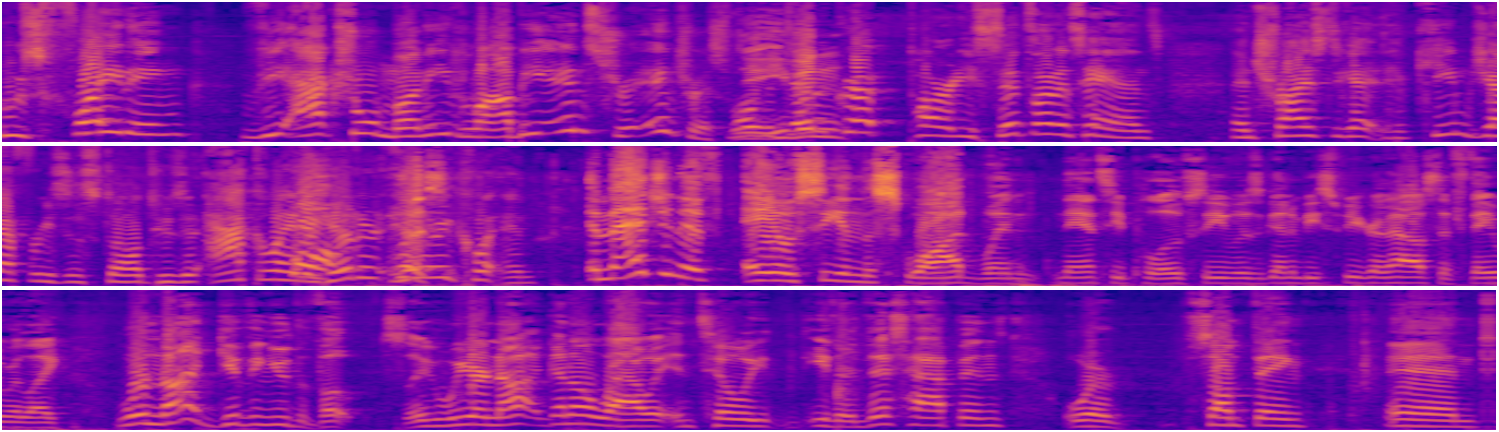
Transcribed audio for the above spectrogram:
who's fighting the actual money lobby interest. While Yeah, the even- Democrat Party sits on his hands and tries to get Hakeem Jeffries installed, who's an acolyte Well, of Hillary, listen. Clinton. Imagine if AOC and the squad, when Nancy Pelosi was going to be Speaker of the House, if they were like, "We're not giving you the votes. Like, we are not going to allow it until either this happens or something." And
